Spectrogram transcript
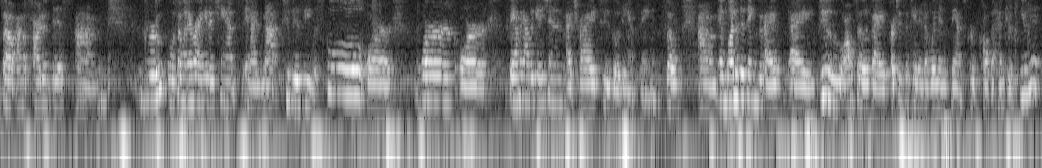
So I'm a part of this. Um, group. So whenever I get a chance and I'm not too busy with school or work or family obligations, I try to go dancing. So, um, and one of the things that I, I do also is I participate in a women's dance group called the Hundreds Unit.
